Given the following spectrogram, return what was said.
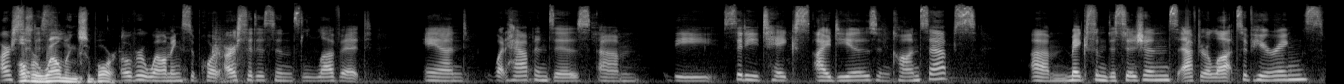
our overwhelming support. Overwhelming support. Our citizens love it, and what happens is um, the city takes ideas and concepts, um, makes some decisions after lots of hearings,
